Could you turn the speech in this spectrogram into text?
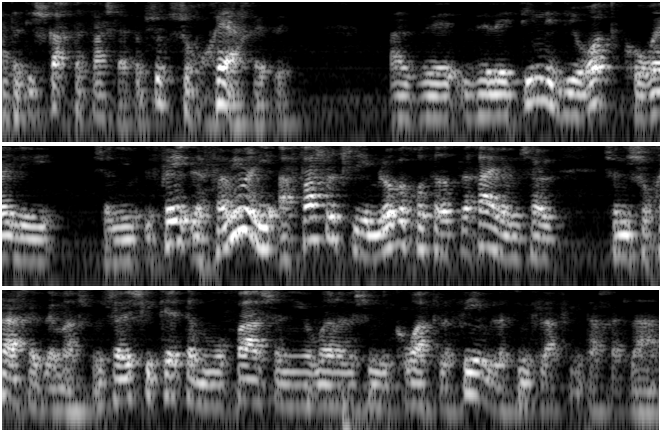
אתה תשכח את הפשלה, אתה פשוט שוכח את זה. אז זה, זה לעיתים נדירות קורה לי, שאני, לפעמים, לפעמים אני, הפשלות שלי הם לא בחוסר הצלחה, אלא למשל, שאני שוכח איזה משהו. למשל, יש לי קטע במופע שאני אומר לאנשים לקרוע קלפים ולשים קלף מתחת ל... אה,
